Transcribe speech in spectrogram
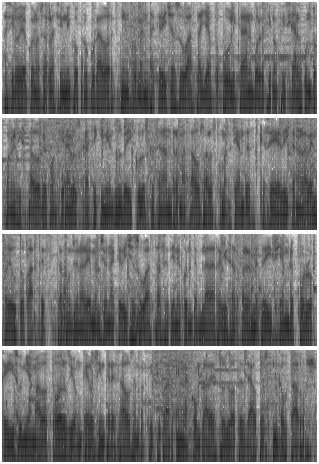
Así lo dio a conocer la síndico procurador, quien comenta que dicha subasta ya fue publicada en el boletín oficial junto con el listado que contiene los casi 500 vehículos que serán rematados a los comerciantes que se dedican a la venta de autopartes. La funcionaria menciona que dicha subasta se tiene contemplada realizar para el mes de diciembre, por lo que hizo un llamado a todos los yonqueros interesados en participar en la compra de estos lotes de autos incautados.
